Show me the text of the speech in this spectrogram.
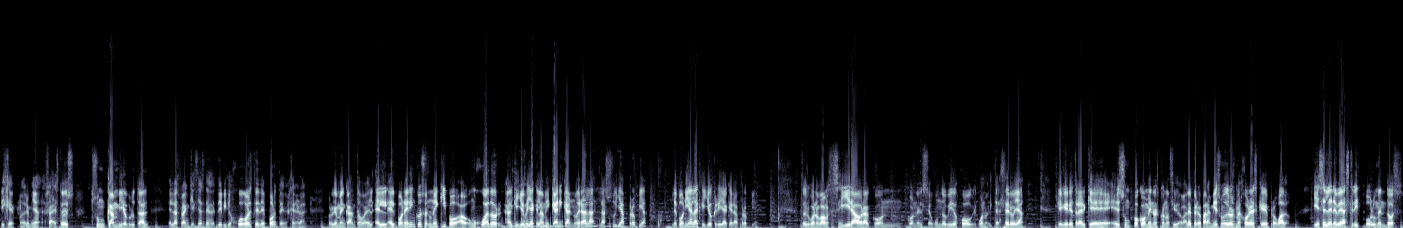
dije, madre mía, o sea, esto es, es un cambio brutal en las franquicias de, de videojuegos de deporte en general. Porque me encantó. El, poner incluso en un equipo a un jugador al que yo veía que la mecánica no era la, la suya propia, le ponía la que yo creía que era propia. Entonces, bueno, vamos a seguir ahora con, con el segundo videojuego, bueno, el tercero ya, que quería traer, que es un poco menos conocido, ¿vale? Pero para mí es uno de los mejores que he probado. Y es el NBA Street Volumen 2.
